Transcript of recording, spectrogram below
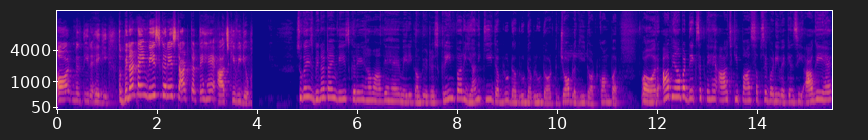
और मिलती रहेगी। तो बिना टाइम वेस्ट करें स्टार्ट करते हैं आज की वीडियो सो so गाइज़ बिना टाइम वेस्ट करें हम आगे हैं मेरी कंप्यूटर स्क्रीन पर, यानी कि W W W dot dot com पर। और आप यहाँ पर देख सकते हैं आज की पाँच सबसे बड़ी वैकेंसी आ गई है।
